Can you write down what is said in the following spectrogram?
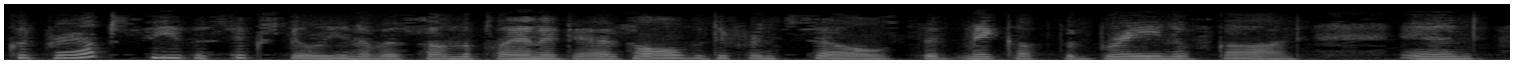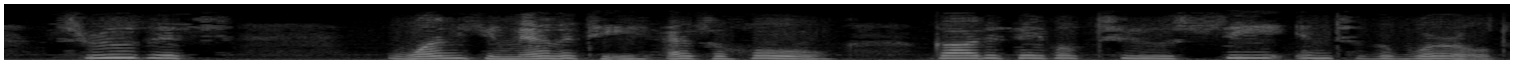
could perhaps see the six billion of us on the planet as all the different cells that make up the brain of God. And through this one humanity as a whole, God is able to see into the world.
